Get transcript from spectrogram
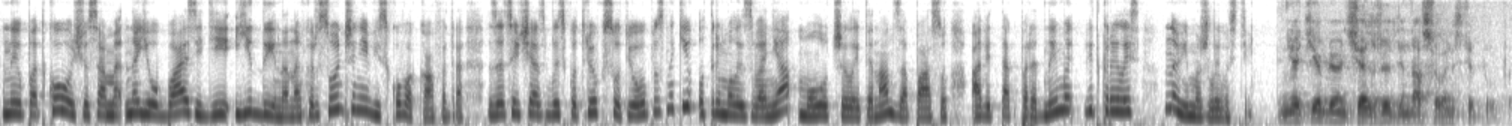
Не випадково, що саме на його базі діє єдина на Херсонщині військова кафедра. За цей час близько 300 його випускників отримали звання молодший лейтенант запасу. А відтак перед ними відкрились нові можливості. неотъемлемая часть жизни нашего института.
